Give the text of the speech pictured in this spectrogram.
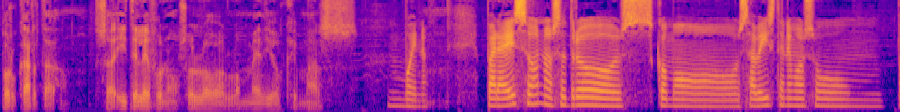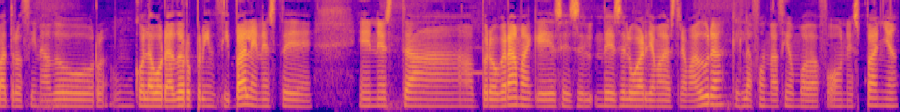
por carta o sea, y teléfono, son los, los medios que más... Bueno, para eso nosotros, como sabéis, tenemos un patrocinador, un colaborador principal en este en este programa que es de ese lugar llamado Extremadura, que es la Fundación Vodafone España,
